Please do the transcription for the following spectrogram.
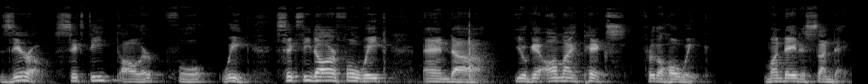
0. $60 full week. $60 full week. And uh, you'll get all my picks for the whole week. Monday to Sunday.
